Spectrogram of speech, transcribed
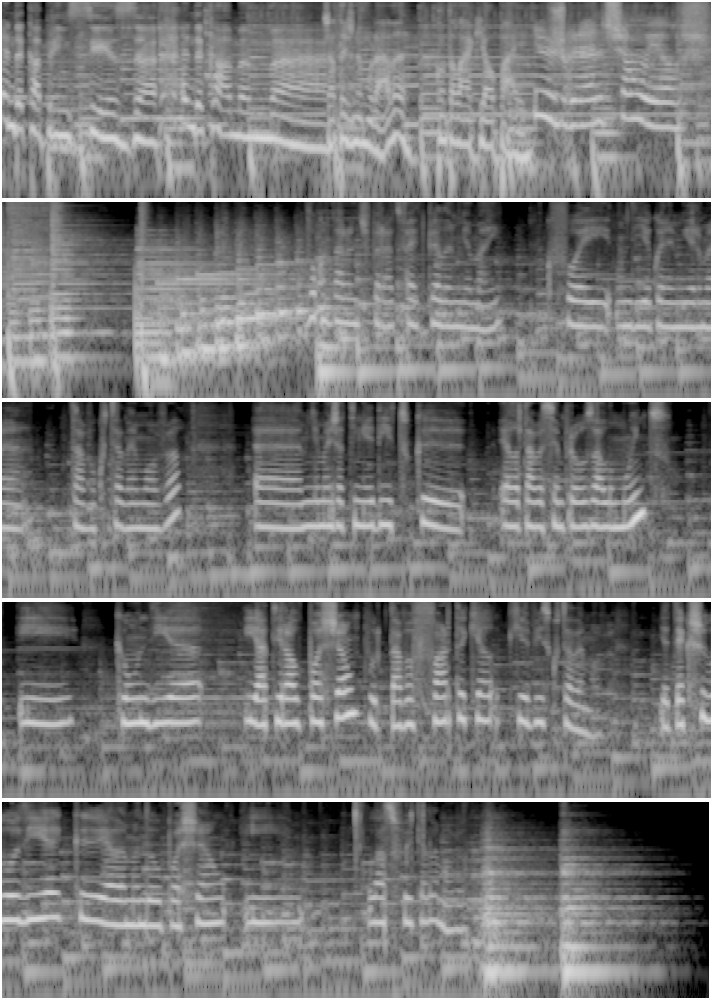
Anda cá, princesa. Anda cá, mamã. Já tens namorada? Conta lá aqui ao pai. E os grandes são eles. Vou contar um disparate feito pela minha mãe, que foi um dia quando a minha irmã estava com o telemóvel. A minha mãe já tinha dito que ela estava sempre a usá-lo muito e que um dia ia atirá-lo para o chão porque estava farta que, ela, que a visse com o telemóvel. E até que chegou o dia que ela mandou-o para o chão e lá se foi o telemóvel.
